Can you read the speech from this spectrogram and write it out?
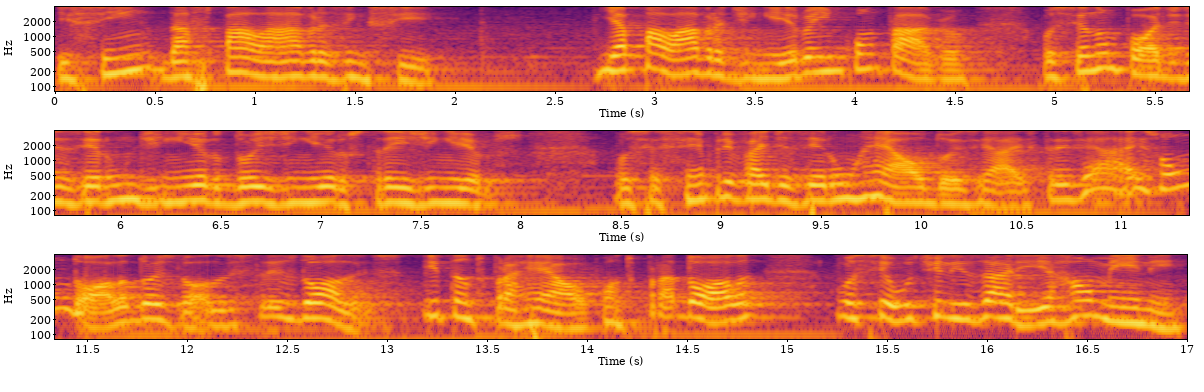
e sim das palavras em si. E a palavra dinheiro é incontável. Você não pode dizer um dinheiro, dois dinheiros, três dinheiros. Você sempre vai dizer um real, dois reais, três reais, ou um dólar, dois dólares, três dólares. E tanto para real quanto para dólar, você utilizaria how many.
